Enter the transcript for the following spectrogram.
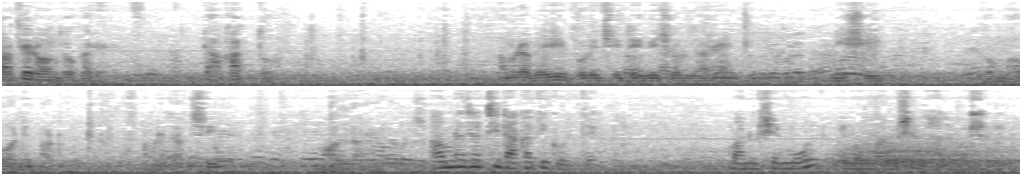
রাতের অন্ধকারে, ডাকাত তো। আমরা বেরিয়ে পড়েছি দেবী চোরধারে নিশি এবং ভবানী পাঠক আমরা যাচ্ছি মালদার আমরা যাচ্ছি ডাকাতি করতে। মানুষের মন এবং মানুষের ভালোবাসা।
